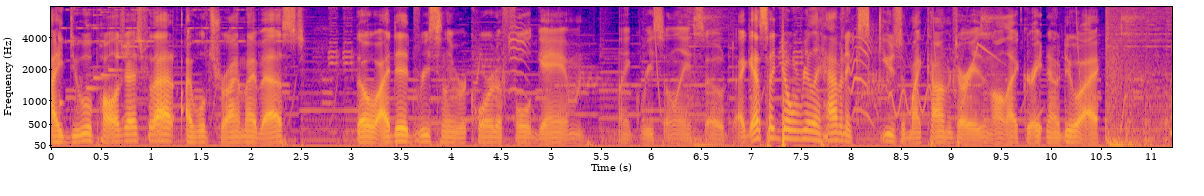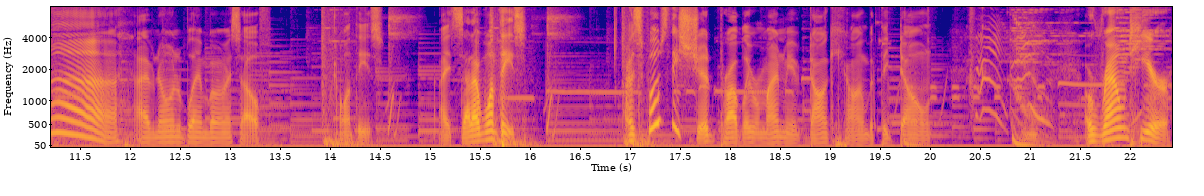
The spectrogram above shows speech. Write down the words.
I do apologize for that. I will try my best. Though I did recently record a full game, like recently, so I guess I don't really have an excuse if my commentary isn't all that great now, do I? Ah, I have no one to blame but myself. I want these. I said I want these. I suppose these should probably remind me of Donkey Kong, but they don't. Around here.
